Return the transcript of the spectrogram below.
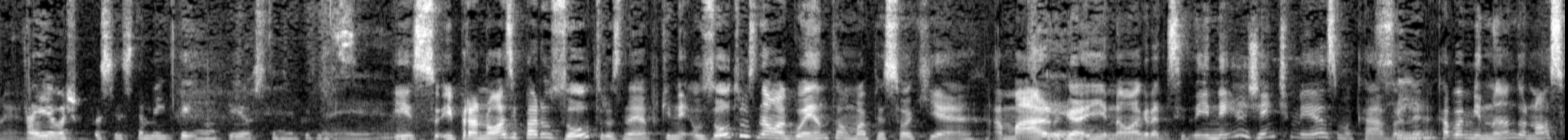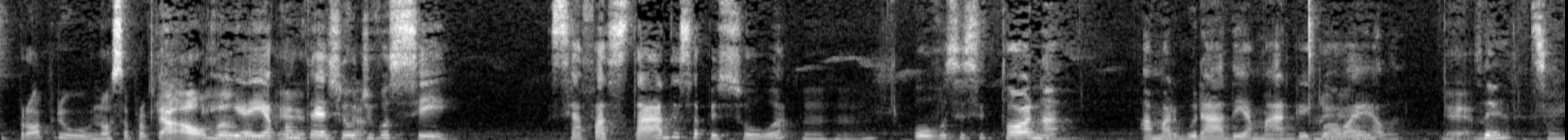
É. Aí eu acho que vocês também têm um texto muito disso. É. Isso, e para nós e para os outros, né? Porque os outros não aguentam uma pessoa que é amarga é. e não agradecida, e nem a gente mesmo acaba, Sim. né? Acaba minando o nosso próprio, nossa própria alma. E aí é acontece ou de você se afastar dessa pessoa, uhum. ou você se torna amargurada e amarga igual a é. ela. É. Né? São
